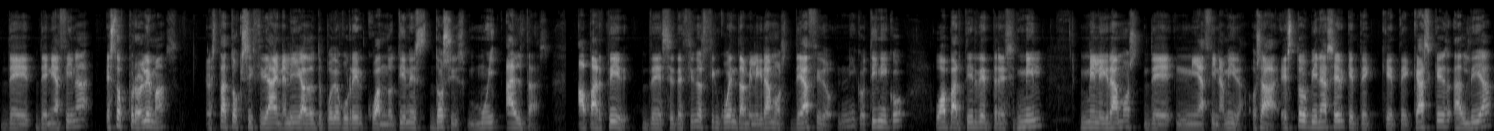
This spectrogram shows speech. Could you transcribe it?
de, niacina, estos problemas, esta toxicidad en el hígado te puede ocurrir cuando tienes dosis muy altas a partir de 750 miligramos de ácido nicotínico o a partir de 3000 miligramos de niacinamida. O sea, esto viene a ser que te, que te casques al día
